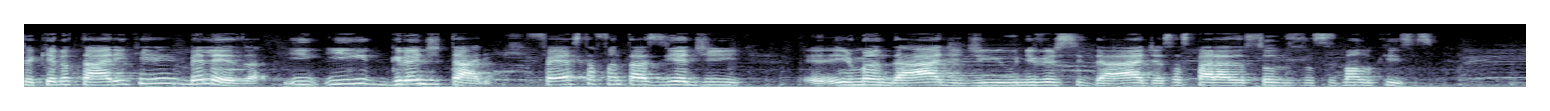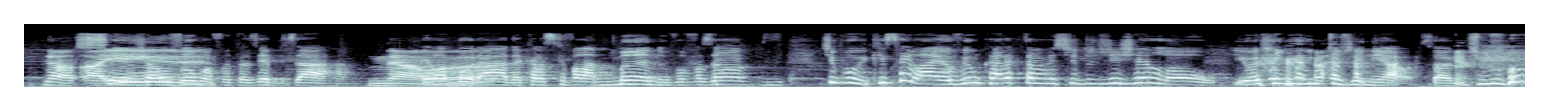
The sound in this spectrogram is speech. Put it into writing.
Pequeno Tarek, beleza. E, e Grande Tarek? Festa, fantasia de eh, irmandade, de universidade, essas paradas todas, essas maluquices. Não, Você aí... já usou uma fantasia bizarra? Não. Elaborada, aquelas que você fala, mano, vou fazer uma. Tipo, que sei lá, eu vi um cara que tava vestido de gelol e eu achei muito genial, sabe? Tipo,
